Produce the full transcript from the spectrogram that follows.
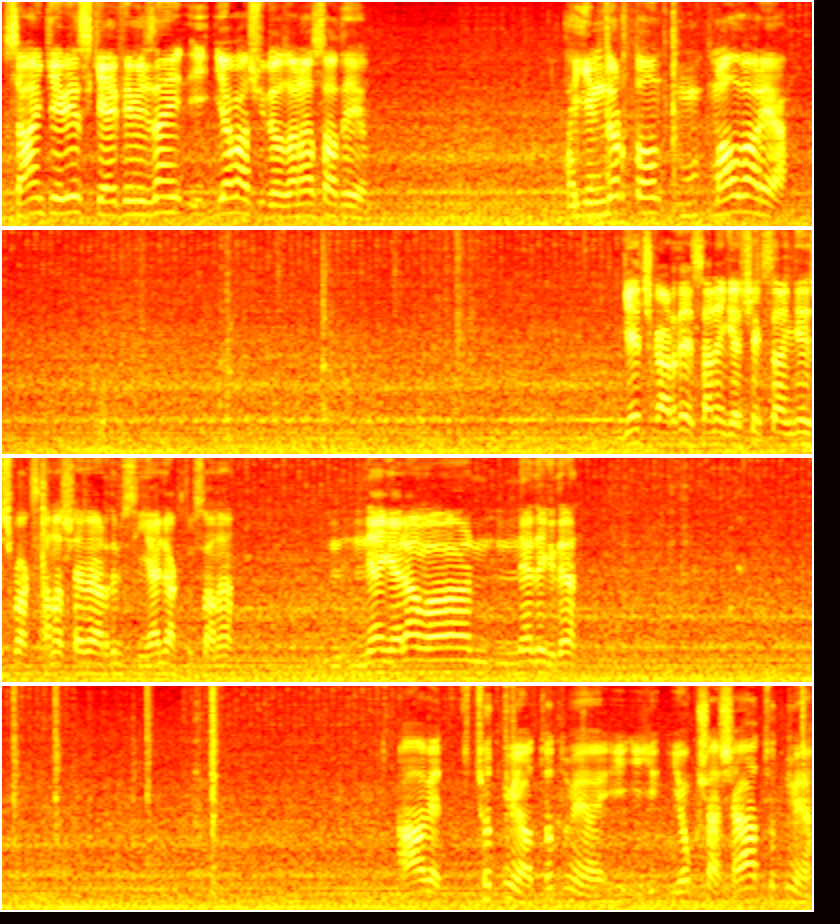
Sanki biz keyfimizden yavaş gidiyoruz ana satayım. Ha, 24 ton mal var ya. Geç kardeş sana geçeceksen geç bak sana şey verdim sinyal yaktım sana. Ne gelen var ne de giden. Abi tutmuyor tutmuyor yokuş aşağı tutmuyor.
